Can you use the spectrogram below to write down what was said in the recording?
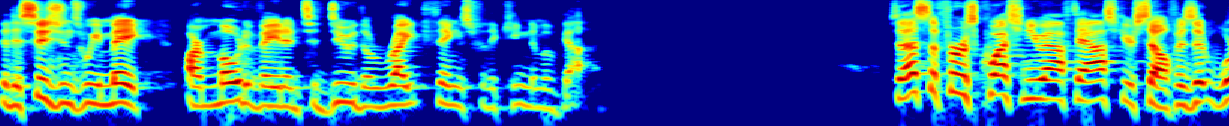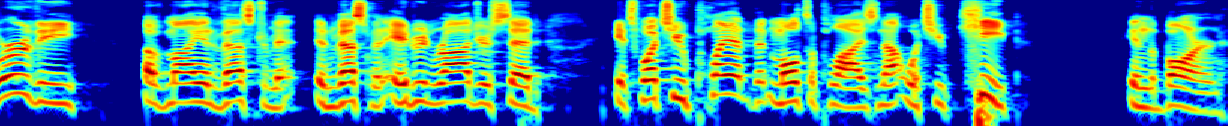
the decisions we make, are motivated to do the right things for the kingdom of God. So that's the first question you have to ask yourself. Is it worthy of my investment? Investment. Adrian Rogers said, it's what you plant that multiplies, not what you keep in the barn.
